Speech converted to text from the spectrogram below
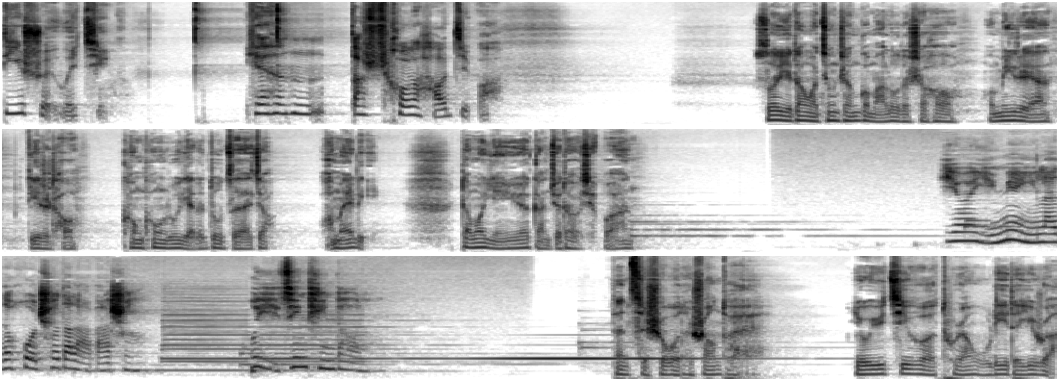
滴水未进，烟倒是抽了好几包。所以，当我清晨过马路的时候，我眯着眼，低着头，空空如也的肚子在叫，我没理，但我隐约感觉到有些不安。因为迎面迎来的货车的喇叭声，我已经听到了，但此时我的双腿。由于饥饿，突然无力的一软，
